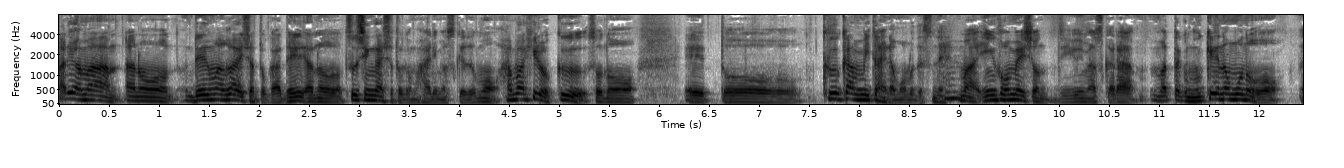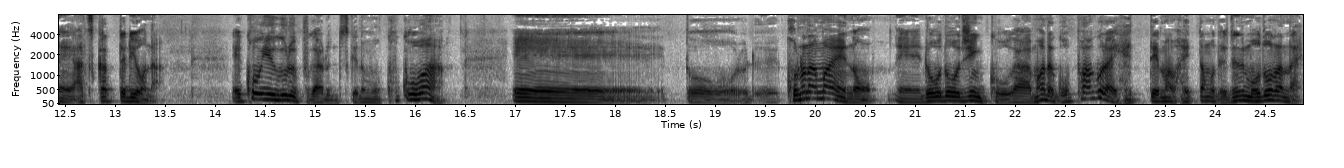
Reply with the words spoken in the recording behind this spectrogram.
あるいはまあ、あの、電話会社とかで、あの、通信会社とかも入りますけれども、幅広く、その、えっ、と、空間みたいなものですね。うん、まあ、インフォメーションって言いますから、全く無形のものを、えー、扱ってるような、えー、こういうグループがあるんですけども、ここは、えー、と、コロナ前の、えー、労働人口がまだ5%ぐらい減って、まあ減ったもので全然戻らない。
